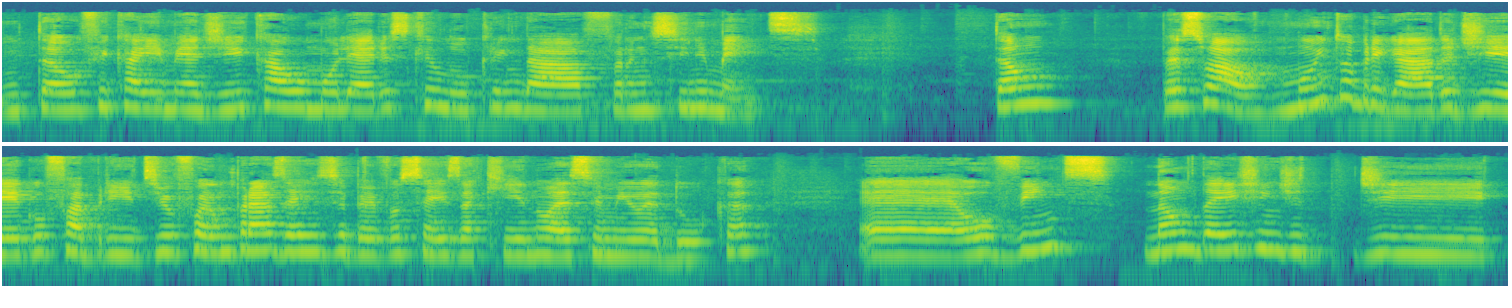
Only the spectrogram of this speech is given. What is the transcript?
Então fica aí minha dica, o Mulheres que Lucrem, da Francine Mendes. Então, Pessoal, muito obrigada, Diego, Fabrício. Foi um prazer receber vocês aqui no SMU Educa. É, ouvintes, não deixem de, de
